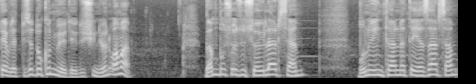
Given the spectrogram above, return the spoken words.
devlet bize dokunmuyor diye düşünüyorum ama ben bu sözü söylersem bunu internete yazarsam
